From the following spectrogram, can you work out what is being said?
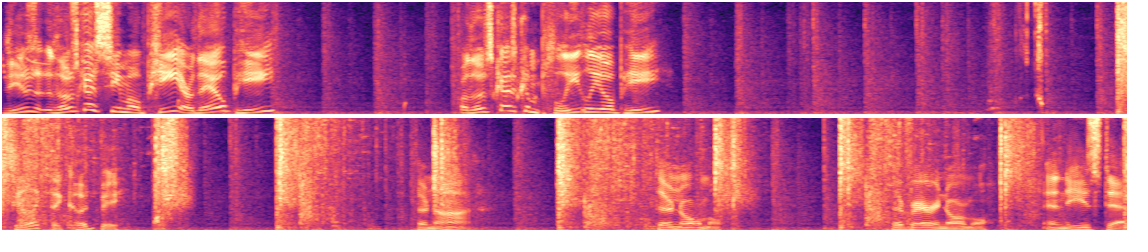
These those guys seem OP. Are they OP? Are those guys completely OP? I feel like they could be. They're not. They're normal. They're very normal. And he's dead.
